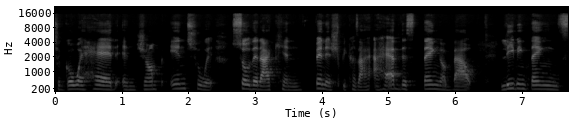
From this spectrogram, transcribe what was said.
to go ahead and jump into it so that I can finish because I, I have this thing about leaving things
